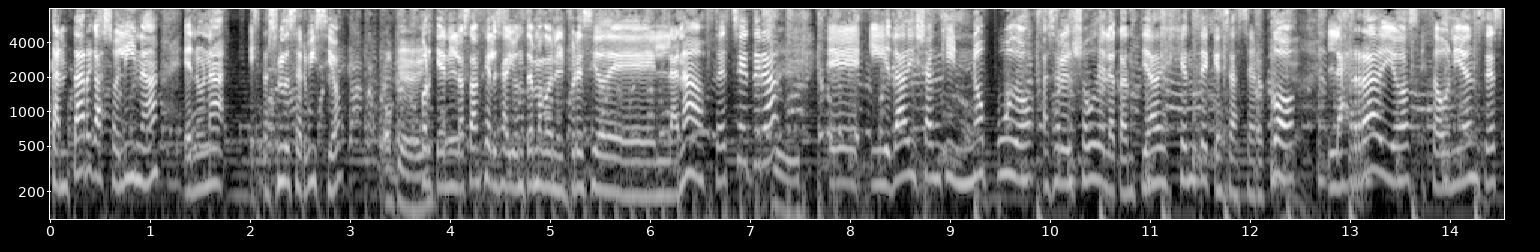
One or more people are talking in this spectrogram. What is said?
cantar gasolina en una estación de servicio. Porque en Los Ángeles hay un tema con el precio de la nafta, etcétera. Sí. Eh, y Daddy Yankee no pudo hacer el show de la cantidad de gente que se acercó. Las radios estadounidenses,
